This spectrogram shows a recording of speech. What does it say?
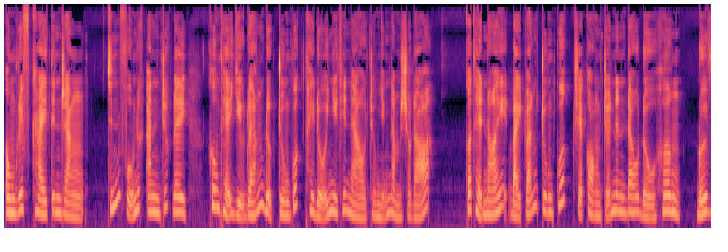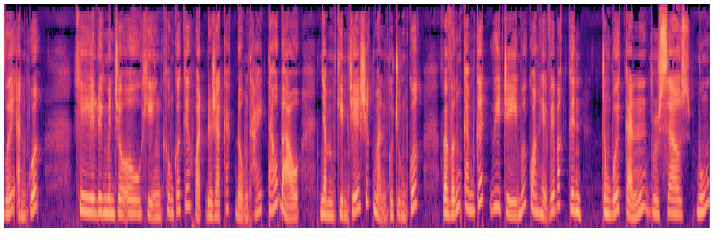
Ông Rifkai tin rằng chính phủ nước Anh trước đây không thể dự đoán được Trung Quốc thay đổi như thế nào trong những năm sau đó. Có thể nói bài toán Trung Quốc sẽ còn trở nên đau đầu hơn đối với Anh quốc khi Liên minh châu Âu hiện không có kế hoạch đưa ra các động thái táo bạo nhằm kiềm chế sức mạnh của Trung Quốc và vẫn cam kết duy trì mối quan hệ với Bắc Kinh trong bối cảnh Brussels muốn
